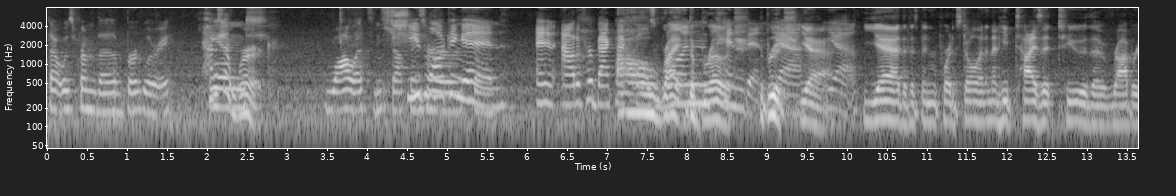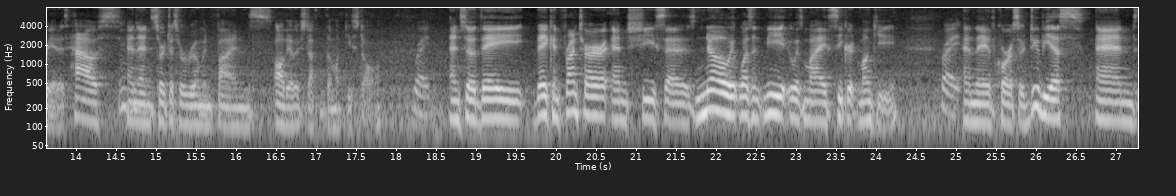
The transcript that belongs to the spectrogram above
that was from the burglary. How does that And work? Wallets and stuff. She's in her walking thing. in, and out of her backpack Oh, falls right, one the brooch, pendant. the brooch, Yeah. yeah, Yeah. yeah, that has been reported stolen, and then he ties it to the robbery at his house, and mm-hmm. then searches her room and finds all the other stuff that the monkey stole. Right. And so they they confront her, and she says, "No, it wasn't me. It was my secret monkey." Right. And they, of course, are dubious. And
